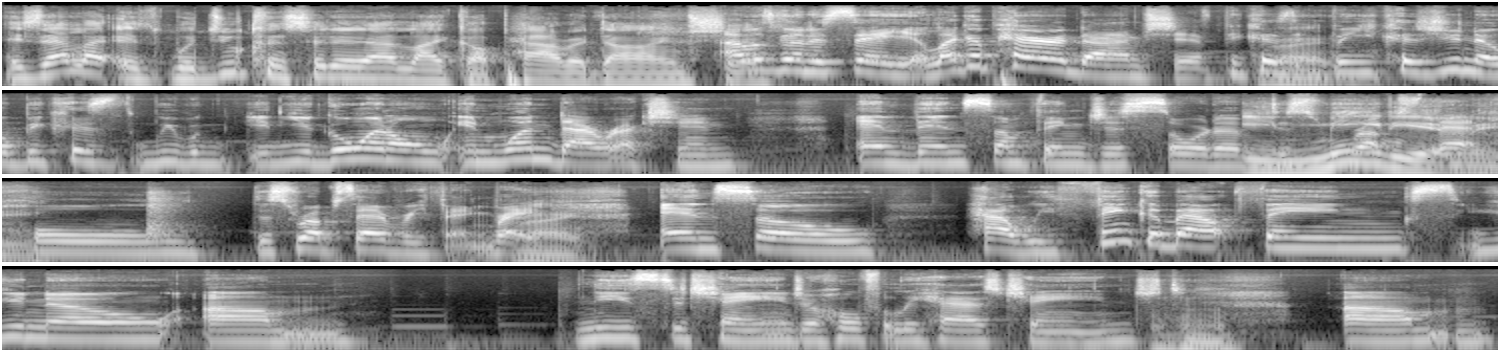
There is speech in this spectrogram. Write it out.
Is that like? Is, would you consider that like a paradigm shift? I was going to say yeah, like a paradigm shift because Right. because you know because we were you're going on in one direction and then something just sort of disrupts Immediately. that whole disrupts everything right, Right. and so how we think about things you know um, needs to change or hopefully has changed. Mm-hmm. Um,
